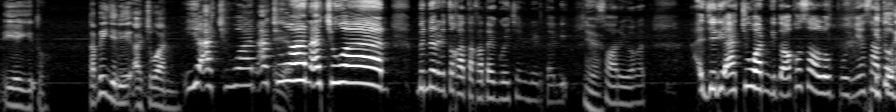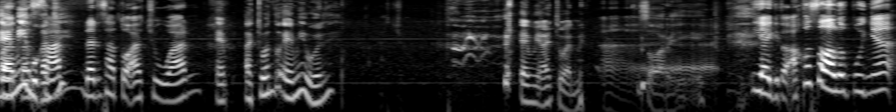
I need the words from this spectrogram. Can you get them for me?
Iya gitu. Tapi jadi acuan. Iya acuan, acuan, acuan. Bener itu kata-kata yang gue cari dari tadi. Iya. Sorry banget. Jadi acuan gitu. Aku selalu punya satu Itu batasan bukan sih? dan satu acuan. Em, acuan tuh Emmy bukan sih? Emmy acuan. Sorry. Iya gitu. Aku selalu punya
